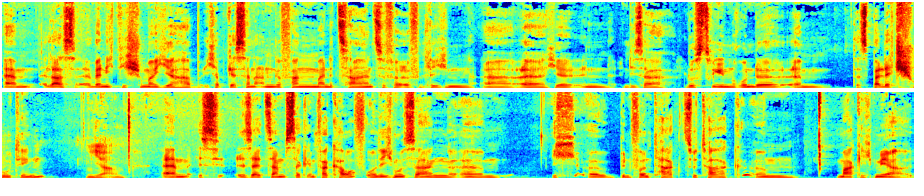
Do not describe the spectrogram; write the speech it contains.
Ähm, Lars, wenn ich dich schon mal hier habe, ich habe gestern angefangen, meine Zahlen zu veröffentlichen, äh, äh, hier in, in dieser lustigen Runde. Ähm, das Ballettshooting Ja, ähm, ist seit Samstag im Verkauf und ich muss sagen, ähm, ich äh, bin von Tag zu Tag, ähm, mag ich mehr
